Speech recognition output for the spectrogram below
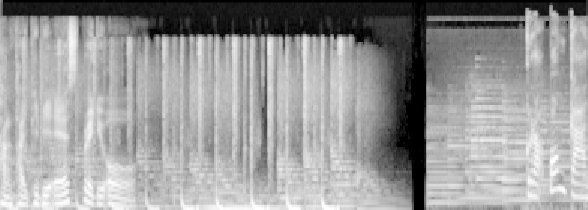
ทางไทย PBS Radio เกราะป้องกัน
